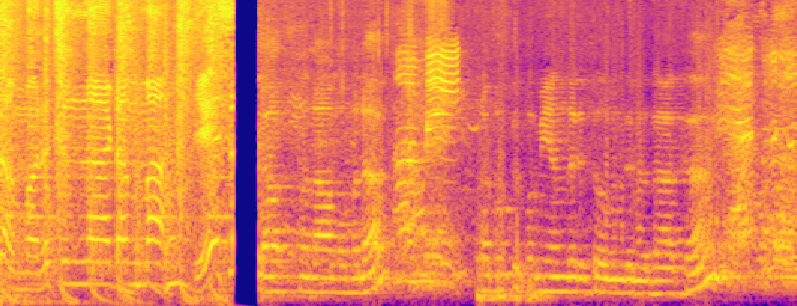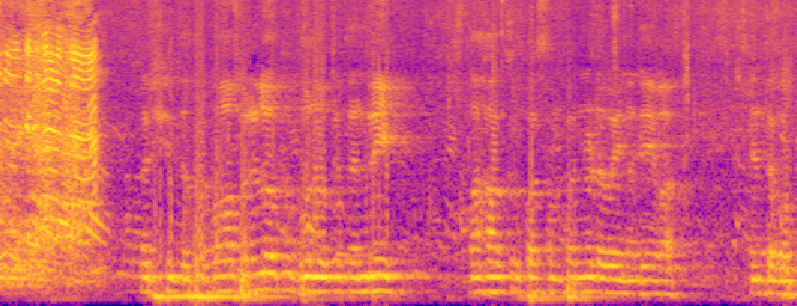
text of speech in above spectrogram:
రమ్మనుచున్నాడమ్మా ఏస ఆత్మనామమున ప్రభు కృప మీ అందరితో ఉండిన పరిశుద్ధ ప్రభావ పరిలోక భూలోక తండ్రి మహాకృప సంపన్నుడమైన దేవ ఎంత గొప్ప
